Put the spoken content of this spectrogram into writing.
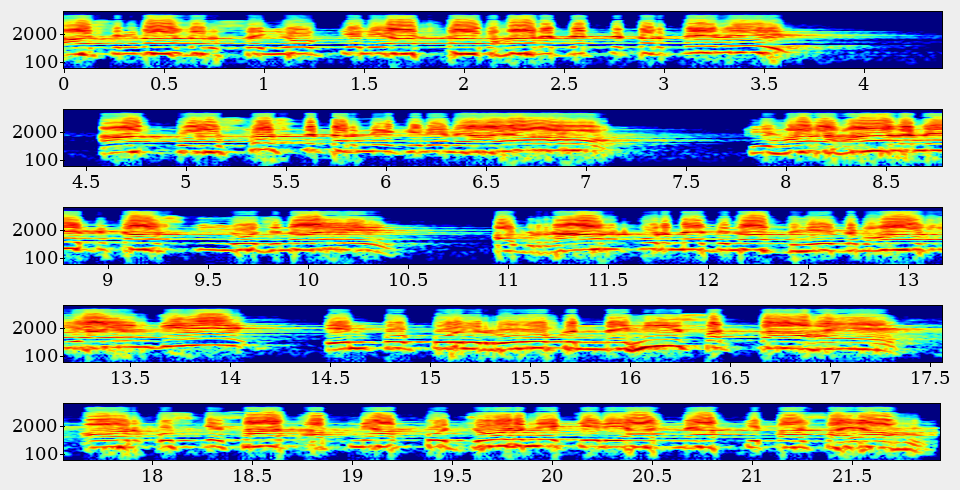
आशीर्वाद और सहयोग के लिए आपका आभार व्यक्त करते हुए आपको आश्वस्त करने के लिए मैं आया हूँ कि हर हाल में विकास की योजनाएँ अब रामपुर में बिना भेदभाव के आएँगी, इनको कोई रोक नहीं सकता है। और उसके साथ अपने आप को जोड़ने के लिए आज मैं आपके पास आया हूँ।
